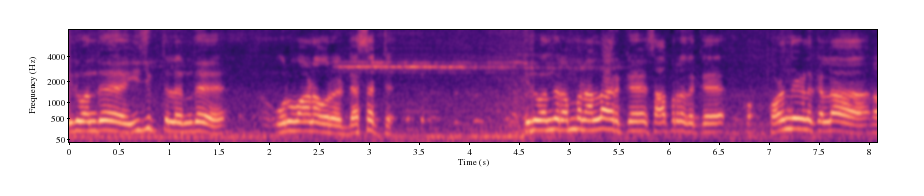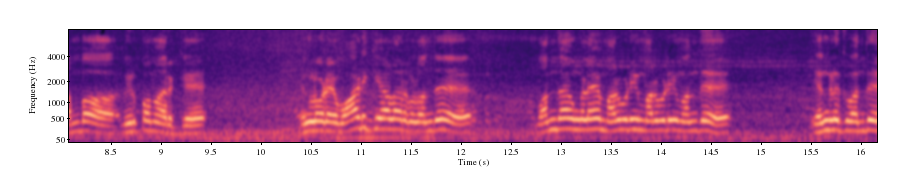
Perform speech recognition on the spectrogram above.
இது வந்து ஈஜிப்திலேருந்து உருவான ஒரு டெசர்ட் இது வந்து ரொம்ப நல்லா இருக்குது சாப்பிட்றதுக்கு. குழந்தைகளுக்கெல்லாம் ரொம்ப விருப்பமாக இருக்குது எங்களுடைய வாடிக்கையாளர்கள் வந்து வந்தவங்களே மறுபடியும் மறுபடியும் வந்து எங்களுக்கு வந்து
